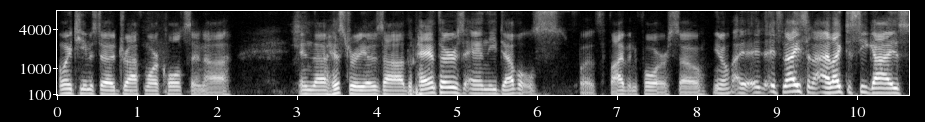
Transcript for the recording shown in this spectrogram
The only team is to draft more Colts and in the history is uh, the Panthers and the Devils, both five and four. So you know, I, it, it's nice, and I like to see guys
